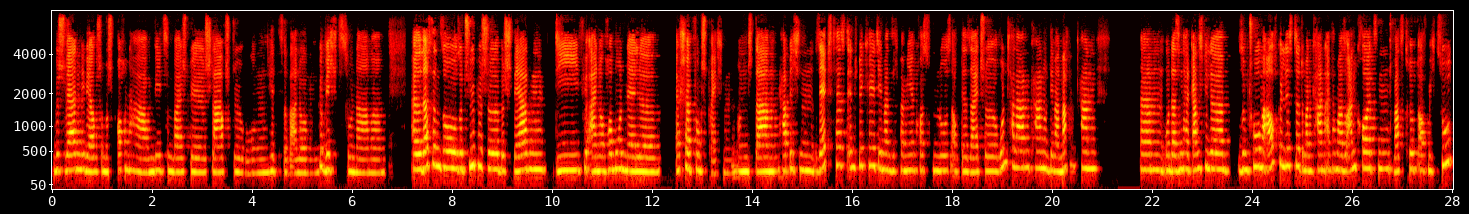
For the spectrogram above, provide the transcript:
Beschwerden, die wir auch schon besprochen haben, wie zum Beispiel Schlafstörungen, Hitzewallungen, Gewichtszunahme. Also das sind so, so typische Beschwerden, die für eine hormonelle Erschöpfung sprechen. Und da habe ich einen Selbsttest entwickelt, den man sich bei mir kostenlos auf der Seite runterladen kann und den man machen kann. Ähm, und da sind halt ganz viele Symptome aufgelistet und man kann einfach mal so ankreuzen, was trifft auf mich zu.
